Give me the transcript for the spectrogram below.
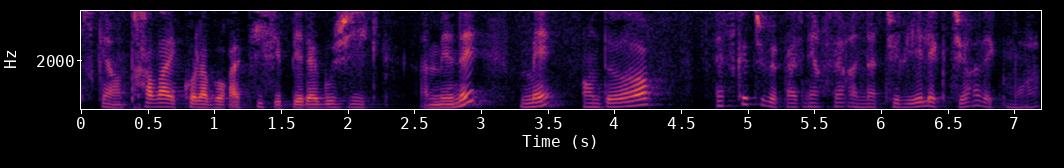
parce qu'il y a un travail collaboratif et pédagogique à mener, mais en dehors, est-ce que tu veux pas venir faire un atelier lecture avec moi?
